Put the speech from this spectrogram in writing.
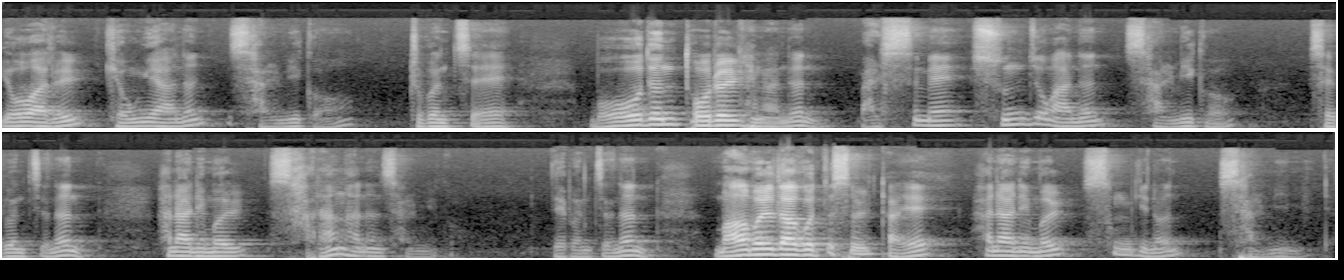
여호와를 경외하는 삶이고 두 번째 모든 도를 행하는 말씀에 순종하는 삶이고 세 번째는 하나님을 사랑하는 삶이고 네 번째는 마음을 다하고 뜻을 다해 하나님을 섬기는 삶입니다.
